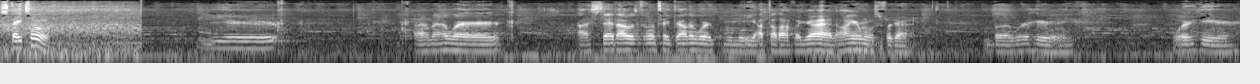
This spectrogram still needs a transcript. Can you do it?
Stay tuned. I said I was gonna take y'all to work with me. I thought I forgot. I almost forgot but we're here. We're here.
